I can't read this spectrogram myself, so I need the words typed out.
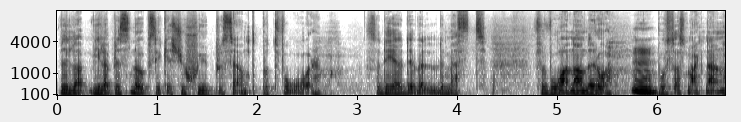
villa, villapriserna upp cirka 27 procent på två år. Så det, det är väl det mest förvånande då mm. på bostadsmarknaden.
